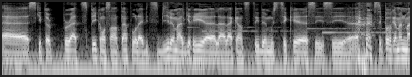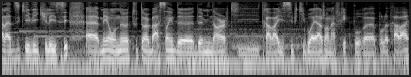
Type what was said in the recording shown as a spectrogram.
ce qui est un peu atypique, on s'entend pour la BTB, malgré euh, la, quantité de moustiques, euh, c'est euh, pas vraiment une maladie qui est véhiculée ici, mais on a tout un bassin de mineurs qui travaillent ici puis qui voyagent en Afrique pour pour le travail.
